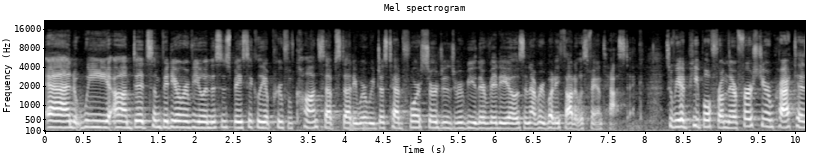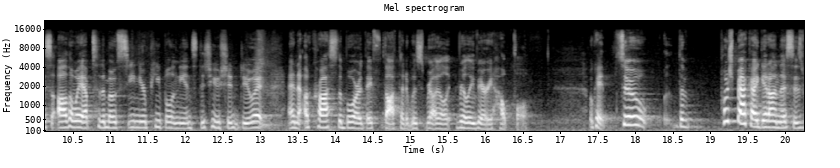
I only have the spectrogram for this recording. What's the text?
And we um, did some video review, and this is basically a proof of concept study where we just had four surgeons review their videos, and everybody thought it was fantastic. So we had people from their first year in practice all the way up to the most senior people in the institution do it, and across the board, they thought that it was really, really very helpful. Okay, so the pushback I get on this is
